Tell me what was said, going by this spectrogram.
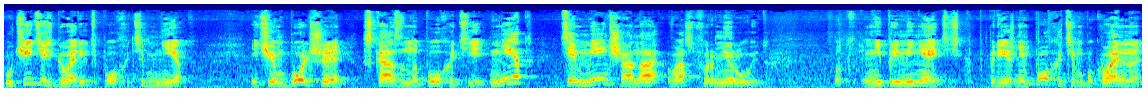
Учитесь говорить похотям нет. И чем больше сказано похоти нет, тем меньше она вас формирует. Вот не применяйтесь к прежним похотям, буквально,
